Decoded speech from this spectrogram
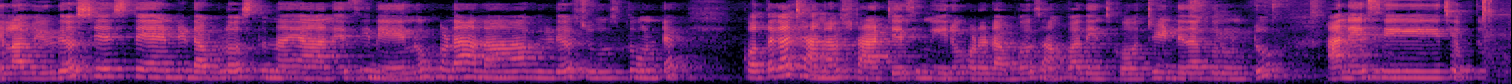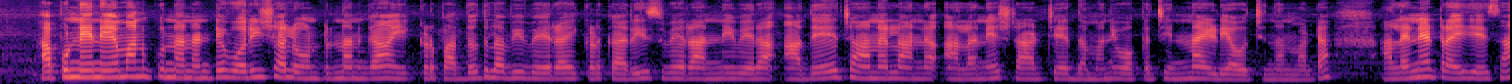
ఇలా వీడియోస్ చేస్తే ఏంటి డబ్బులు వస్తున్నాయా అనేసి నేను కూడా అలా వీడియోస్ చూస్తూ ఉంటే కొత్తగా ఛానల్ స్టార్ట్ చేసి మీరు కూడా డబ్బులు సంపాదించుకోవచ్చు ఇంటి దగ్గర ఉంటూ అనేసి చెప్తూ అప్పుడు నేను ఏమనుకున్నానంటే ఒరిస్సాలో ఉంటున్నానుగా ఇక్కడ పద్ధతులు అవి వేరా ఇక్కడ కర్రీస్ వేరా అన్నీ వేరా అదే ఛానల్ అలా అలానే స్టార్ట్ చేద్దామని ఒక చిన్న ఐడియా వచ్చిందనమాట. అలానే ట్రై చేసా.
